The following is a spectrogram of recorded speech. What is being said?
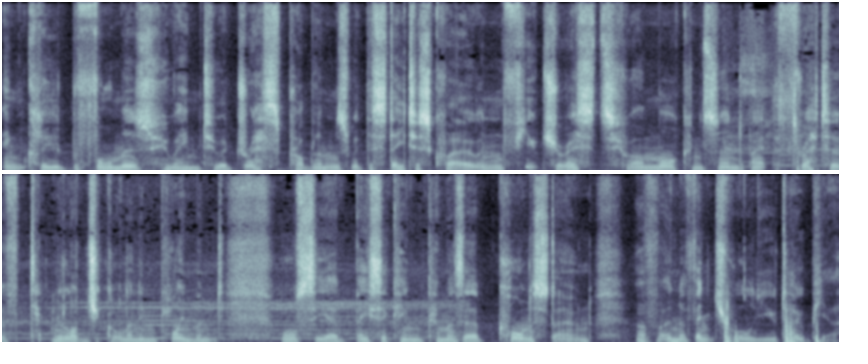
include reformers who aim to address problems with the status quo and futurists who are more concerned about the threat of technological unemployment or see a basic income as a cornerstone of an eventual utopia.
